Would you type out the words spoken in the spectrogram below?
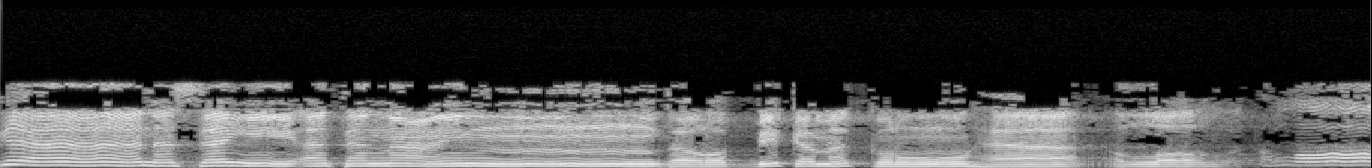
كان سيئة عند ربك مكروها. الله الله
